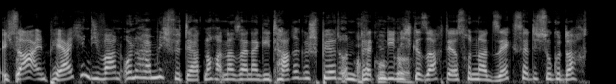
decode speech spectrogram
Ich sah ein Pärchen, die waren unheimlich fit. Der hat noch an seiner Gitarre gespielt und Ach, hätten die nicht gesagt, der ist 106, hätte ich so gedacht,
